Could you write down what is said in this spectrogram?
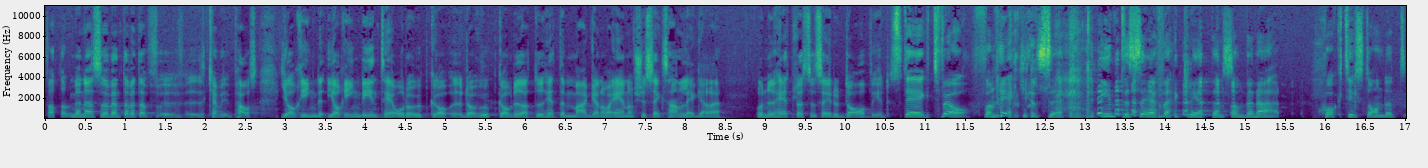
Fattar du? Men alltså vänta, vänta. Kan vi, paus. Jag ringde, jag ringde in till er och då uppgav, då uppgav du att du hette Maggan och var en av 26 handläggare. Och nu helt plötsligt säger du David. Steg två, förnekelse. inte se verkligheten som den är. Chocktillståndet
